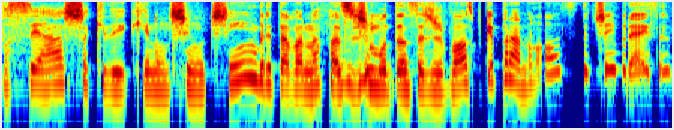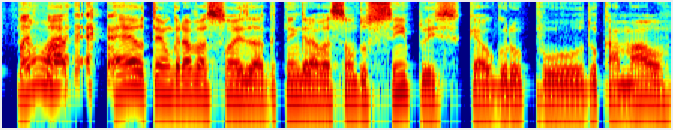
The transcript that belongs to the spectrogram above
Você acha que, que não tinha o timbre, tava na fase de mudança de voz? Porque pra nós, esse timbre aí sempre foi não, é. foda. É, é, eu tenho gravações, tem gravação do Simples, que é o grupo do Kamal,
